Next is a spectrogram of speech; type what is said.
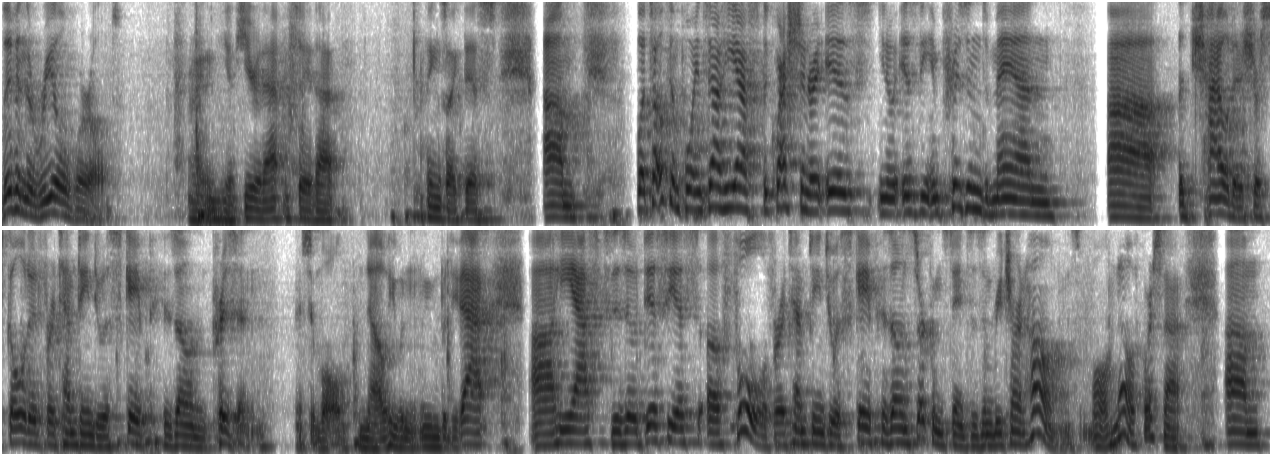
Live in the real world. Right? You hear that and say that. Things like this. Um, but Tolkien points out, he asks the question, right, is, you know, is the imprisoned man uh, childish or scolded for attempting to escape his own prison? I said, well, no, he wouldn't, do that. Uh, he asks, is Odysseus a fool for attempting to escape his own circumstances and return home? I said, well, no, of course not. Um,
